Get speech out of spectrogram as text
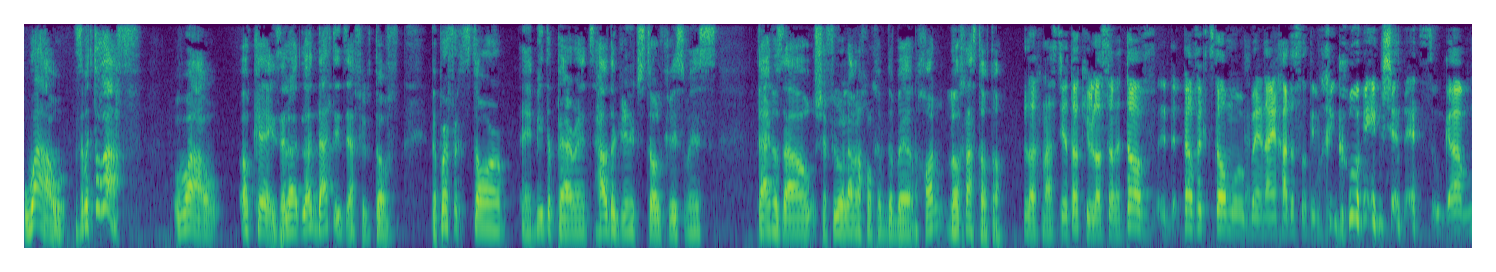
וואו זה מטורף. וואו אוקיי זה לא, לא ידעתי את זה אפילו טוב. The Perfect Storm, uh, Meet the Parents, How the Greenwich Stole Christmas, Dinosaur שאפילו עליו אנחנו הולכים לדבר נכון? לא הכנסת אותו. לא הכנסתי אותו כי הוא לא סרט טוב. Perfect Storm הוא בעיניי אחד הסרטים הכי גרועים שנעשו גם.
